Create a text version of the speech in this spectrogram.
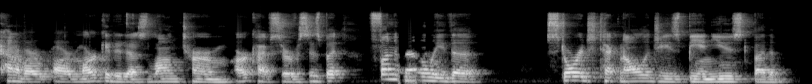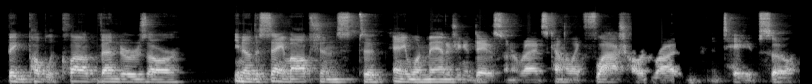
kind of are, are marketed as long term archive services, but fundamentally, the storage technologies being used by the big public cloud vendors are you know the same options to anyone managing a data center right it's kind of like flash hard drive and tape so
